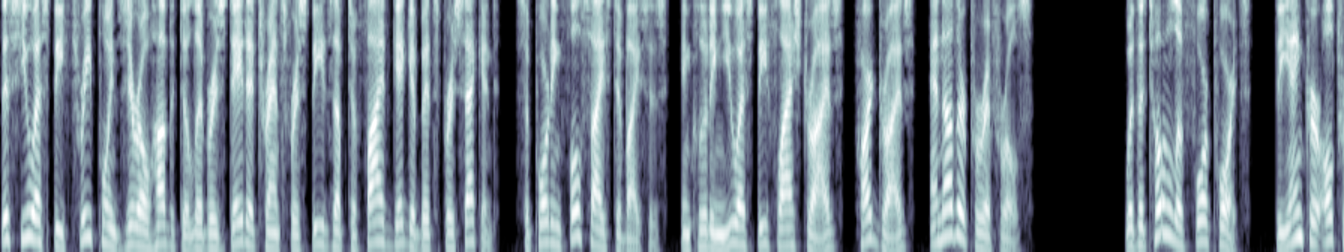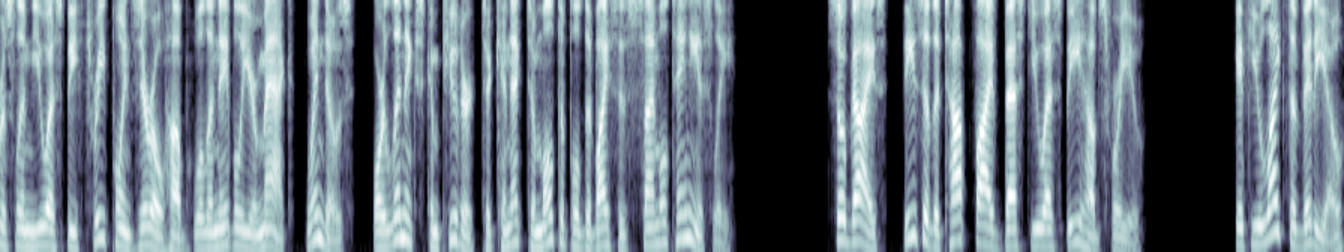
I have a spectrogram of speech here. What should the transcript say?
This USB 3.0 hub delivers data transfer speeds up to 5 gigabits per second, supporting full size devices, including USB flash drives, hard drives, and other peripherals. With a total of 4 ports, the Anker UltraSlim USB 3.0 hub will enable your Mac, Windows, or Linux computer to connect to multiple devices simultaneously. So, guys, these are the top 5 best USB hubs for you. If you like the video,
